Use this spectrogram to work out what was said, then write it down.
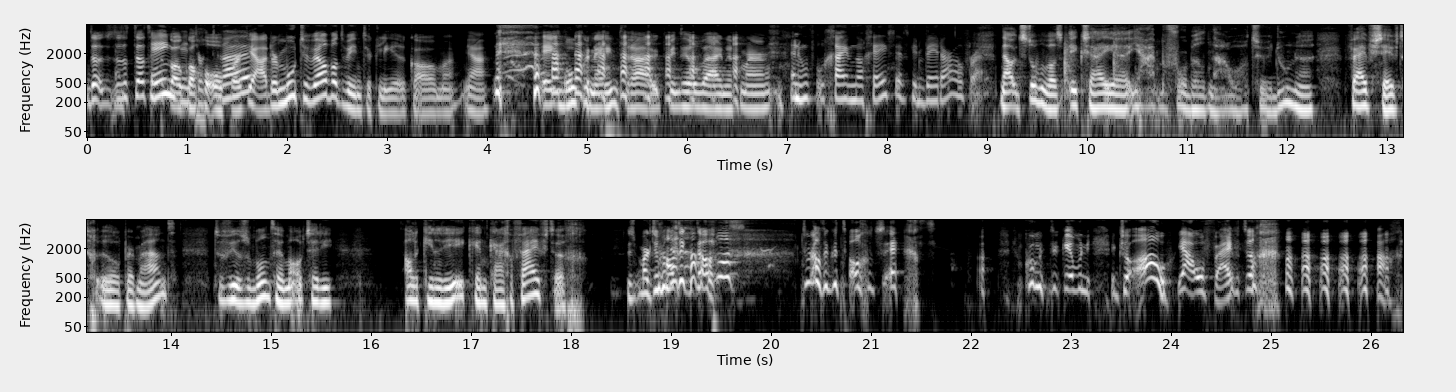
dat, dat, dat heb ik ook al geopperd. Ja, er moeten wel wat winterkleren komen. Ja, één broek en één trui. Ik vind het heel weinig, maar... En hoeveel ga je hem dan geven? Heb je- Ben je daarover uit? Nou, het stomme was, ik zei, eh, ja, bijvoorbeeld, nou, wat zullen we doen? eh 75 euro per maand. Toen viel zijn mond helemaal op, zei hij, alle kinderen die ik ken krijgen 50. Dus, maar toen had ik het al, toen had ik het al gezegd. Dan kom ik natuurlijk helemaal niet. Ik zo, oh, ja, of 50. Ach,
